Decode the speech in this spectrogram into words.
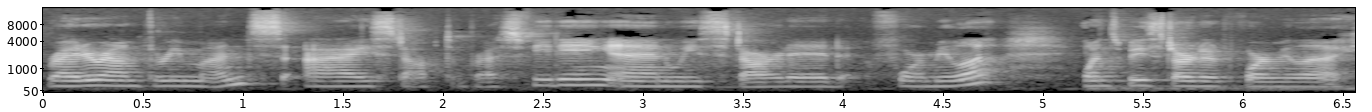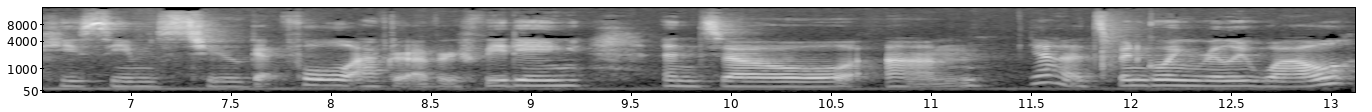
Right around three months i stopped breastfeeding and we started formula. Once we started formula he seems to get full after every feeding. And so um, yeah it's been going really well.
